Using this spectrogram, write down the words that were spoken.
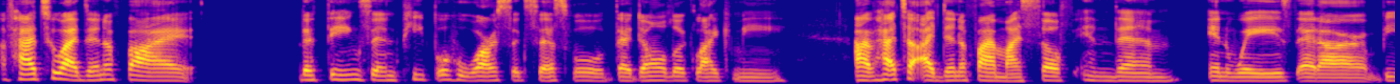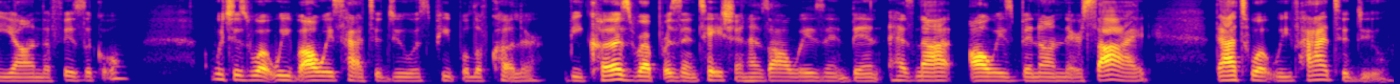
I've had to identify the things and people who are successful that don't look like me. I've had to identify myself in them in ways that are beyond the physical which is what we've always had to do as people of color because representation has always been has not always been on their side that's what we've had to do.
